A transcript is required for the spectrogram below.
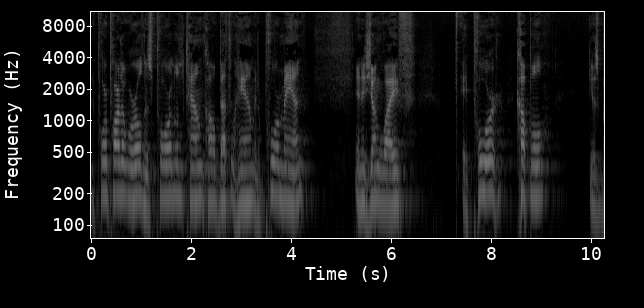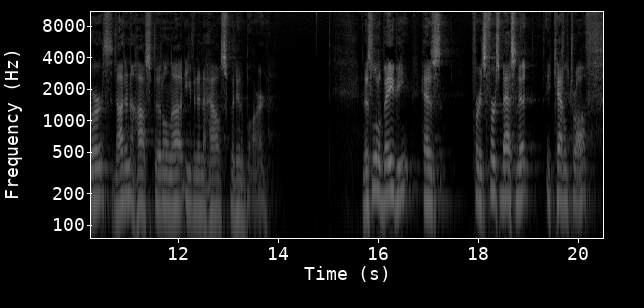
in a poor part of the world, in this poor little town called Bethlehem, and a poor man and his young wife, a poor couple gives birth, not in a hospital, not even in a house, but in a barn. And this little baby has, for its first bassinet, a cattle trough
